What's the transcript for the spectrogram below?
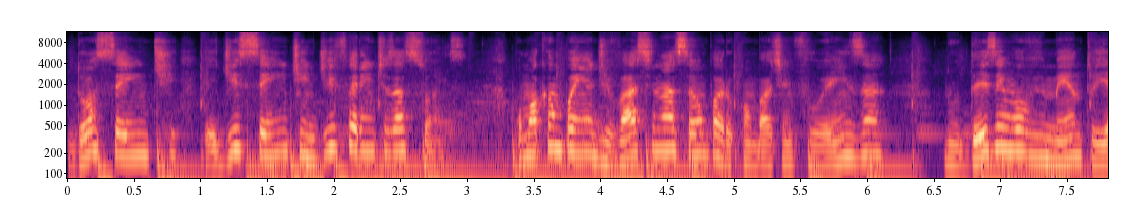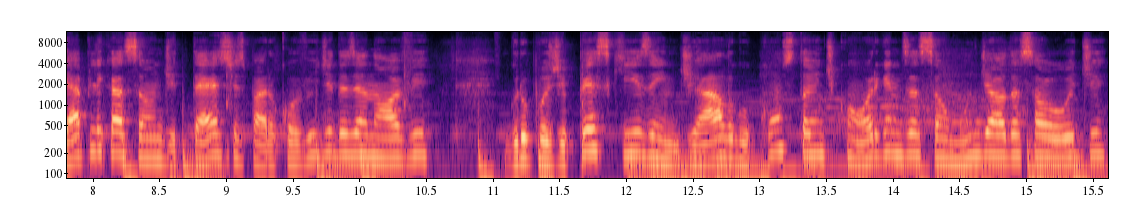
docente e discente em diferentes ações, como a campanha de vacinação para o combate à influenza, no desenvolvimento e aplicação de testes para o Covid-19, grupos de pesquisa em diálogo constante com a Organização Mundial da Saúde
